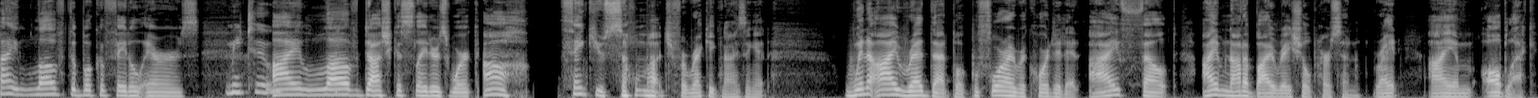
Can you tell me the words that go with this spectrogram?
I love the Book of Fatal Errors. Me too. I love Dashka Slater's work. Oh, Thank you so much for recognizing it. When I read that book before I recorded it, I felt I am not a biracial person, right? I am all black,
